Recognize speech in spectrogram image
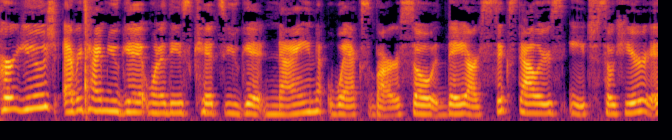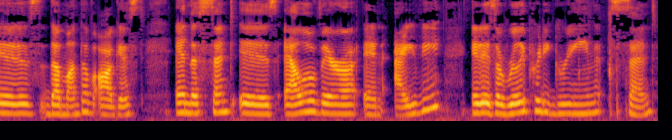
Per use, every time you get one of these kits, you get nine wax bars. So they are $6 each. So here is the month of August. And the scent is aloe vera and ivy. It is a really pretty green scent.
